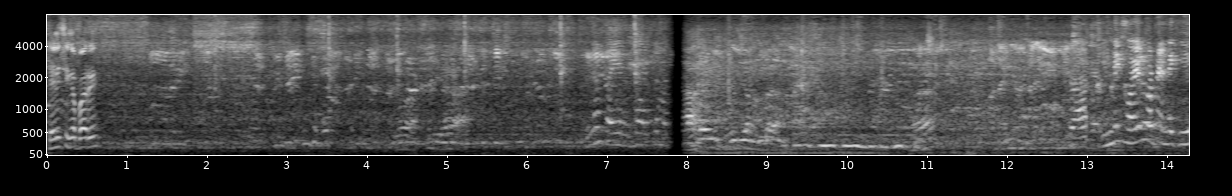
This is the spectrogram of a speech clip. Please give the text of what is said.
டெனிஸுங்க பாரு இன்னைக்கு மயில் ஓட்டம் இன்னைக்கு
